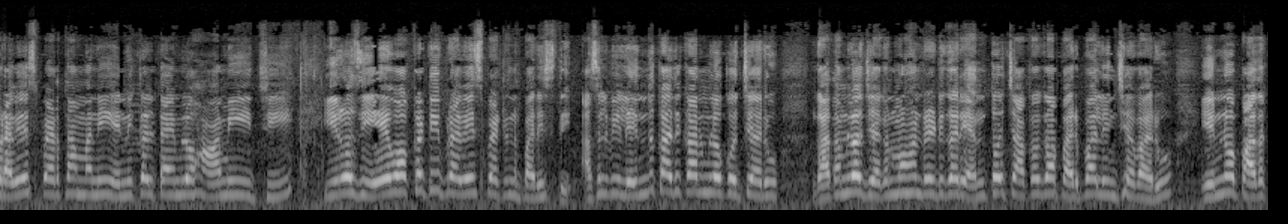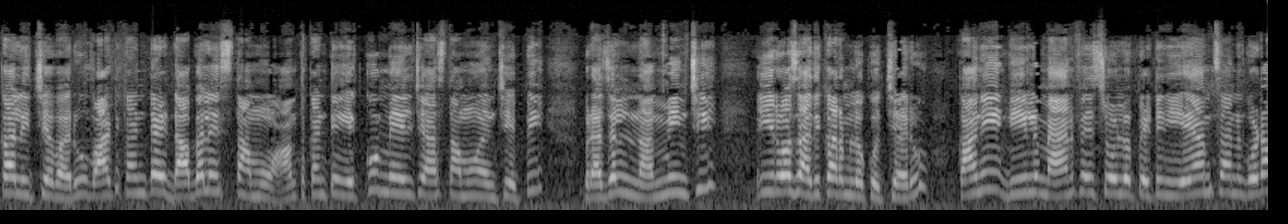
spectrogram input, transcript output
ప్రవేశపెడతామని ఎన్నికల టైంలో హామీ ఇచ్చి ఈరోజు ఏ ఒక్కటి ప్రవేశపెట్టని పరిస్థితి. అసలు వీళ్ళు ఎందుకు అధికారంలోకి వచ్చారు? గతంలో జగన్మోహన్ రెడ్డి గారు ఎంతో చక్కగా పరిపాలించేవారు ఎన్నో పథకాలు ఇచ్చేవారు. వాటికంటే డబల్ ఇస్తాము అంతకంటే ఎక్కువ మేలు చేస్తాము అని చెప్పి ప్రజలను నమ్మించి ఈరోజు అధికారంలోకి వచ్చారు. కానీ వీళ్ళు మేనిఫెస్టోలో పెట్టిన ఏ అంశాన్ని కూడా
